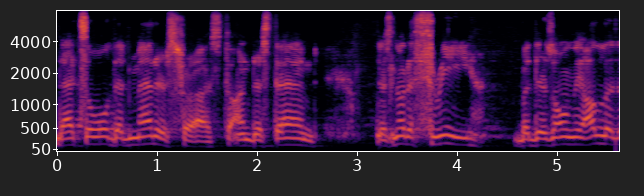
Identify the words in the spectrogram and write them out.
That's all that matters for us to understand there's not a three but there's only Allah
